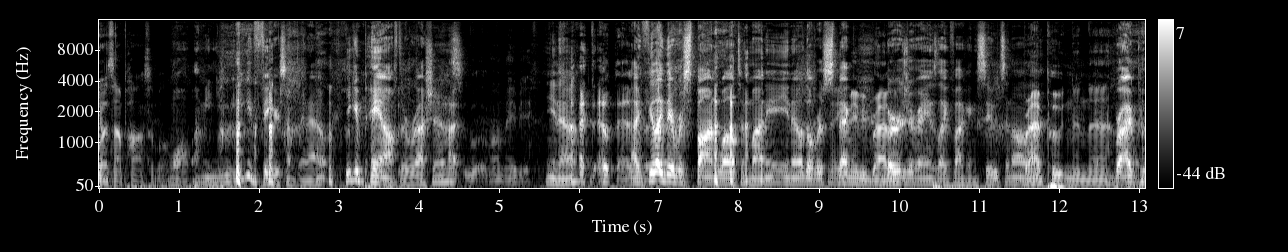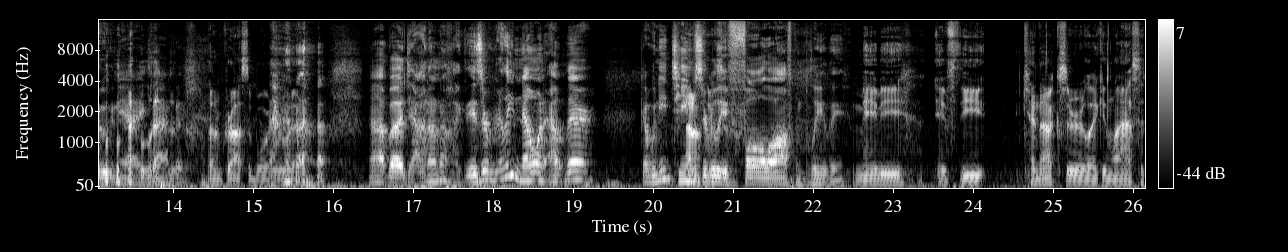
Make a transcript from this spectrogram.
Well, that's not possible. Well, I mean, you, you can figure something out. You can pay off the I, Russians. well, maybe. You know, I doubt that. I but feel like they respond well to money. You know, they'll respect maybe Brad- Bergevin's like fucking suits and all Brad that. Putin and uh, Brad Putin, yeah, let- exactly. let him cross the border or whatever. uh, but I don't know. Like, is there really no one out there? God, we need teams to really so. fall off completely. maybe if the Canucks are like in last at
